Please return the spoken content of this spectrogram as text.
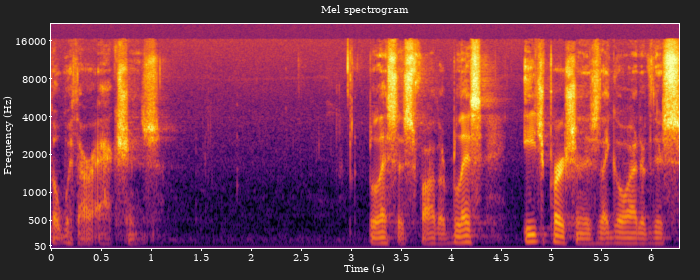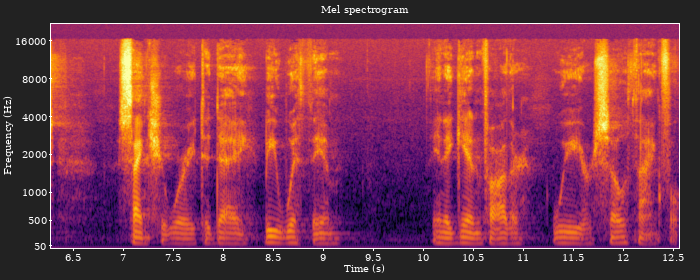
but with our actions. Bless us, Father. Bless each person as they go out of this sanctuary today. Be with them. And again, Father, we are so thankful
